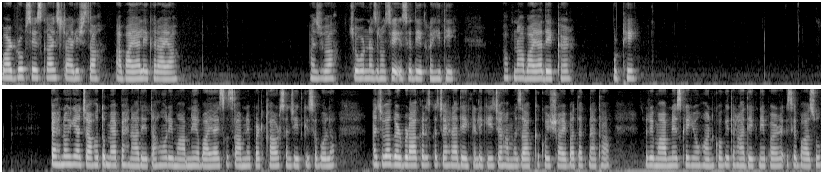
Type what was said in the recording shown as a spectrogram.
वार्ड्रोब से इसका स्टाइलिश सा अबाया लेकर आया। अजवा चोर नज़रों से इसे देख रही थी। अपना अबाया देखकर उठी। पहनो या चाहो तो मैं पहना देता हूँ रिमाम ने अबाया इसके सामने पटका और संजीदगी से बोला। अजवा गड़बड़ा कर इसका चेहरा देखने लगी, जहाँ मज़ाक का कोई शायबा तक न था। रिमाम ने इसके यूँ हॉनकों की तरह देखने पर इसे बाजू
